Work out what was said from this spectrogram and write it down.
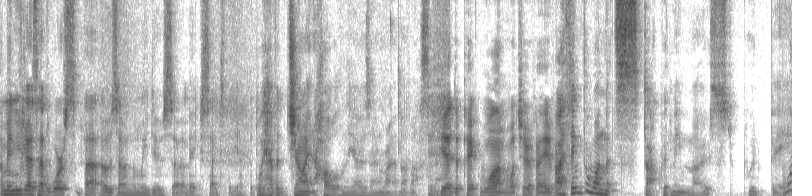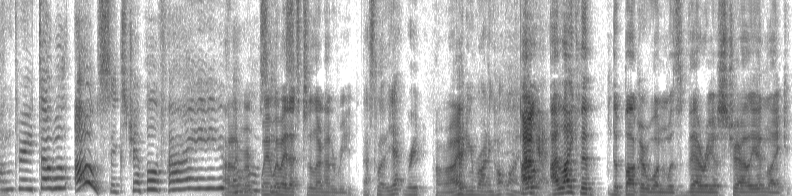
I mean, you guys have worse uh, ozone than we do, so it makes sense that you have to do We that. have a giant hole in the ozone right above us. If you had to pick one, what's your favorite? I think the one that stuck with me most would be one three double oh six triple five. I don't remember. oh, Wait, wait, wait. six. That's to learn how to read. That's what, yeah. Read. All right. Reading and writing hotline. I, I like the the bugger one was very Australian, like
